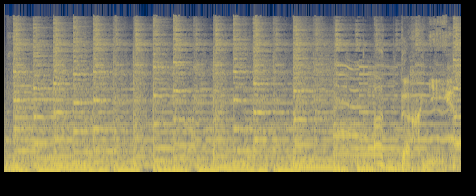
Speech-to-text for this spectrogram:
Отдохни.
